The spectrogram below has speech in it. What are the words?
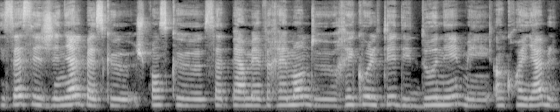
Et ça, c'est génial parce que je pense que ça te permet vraiment de récolter des données, mais incroyables,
